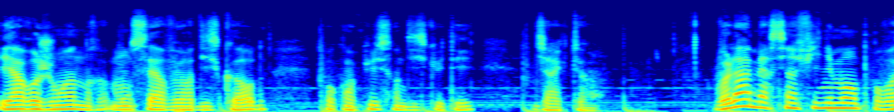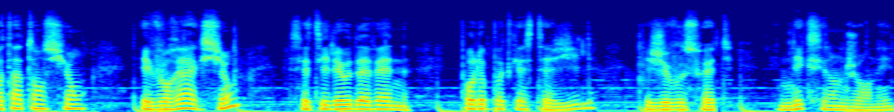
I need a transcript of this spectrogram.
et à rejoindre mon serveur Discord pour qu'on puisse en discuter directement. Voilà, merci infiniment pour votre attention et vos réactions. C'était Léo Daven pour le podcast Agile et je vous souhaite une excellente journée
